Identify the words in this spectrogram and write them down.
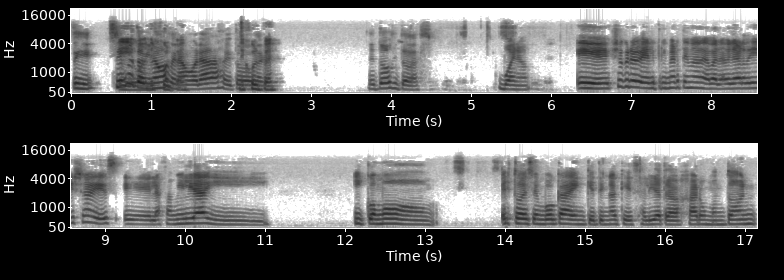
Sí, siempre bueno, terminamos disculpen. enamoradas de todos. Disculpen. De todos y todas. Bueno, eh, yo creo que el primer tema para hablar de ella es eh, la familia y, y cómo esto desemboca en que tenga que salir a trabajar un montón,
